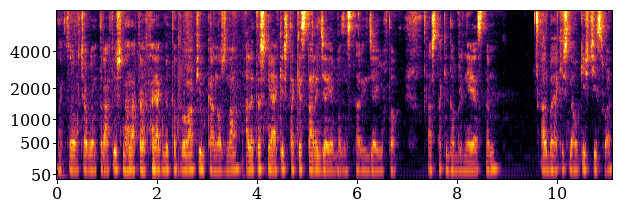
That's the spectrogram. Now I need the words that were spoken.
na którą chciałbym trafić, no na pewno jakby to była piłka nożna, ale też nie jakieś takie stare dzieje, bo ze starych dziejów to aż taki dobry nie jestem. Albo jakieś nauki ścisłe,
